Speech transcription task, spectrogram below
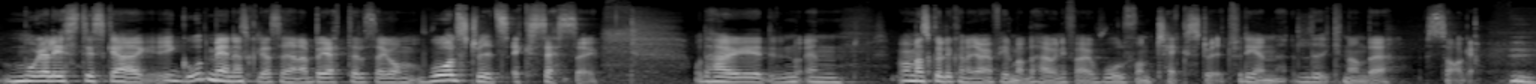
moralistiska, i god mening skulle jag säga, berättelser om Wall Streets excesser. Och det här är en, man skulle kunna göra en film av det här ungefär, Wolf on Tech Street, för det är en liknande saga. Mm.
